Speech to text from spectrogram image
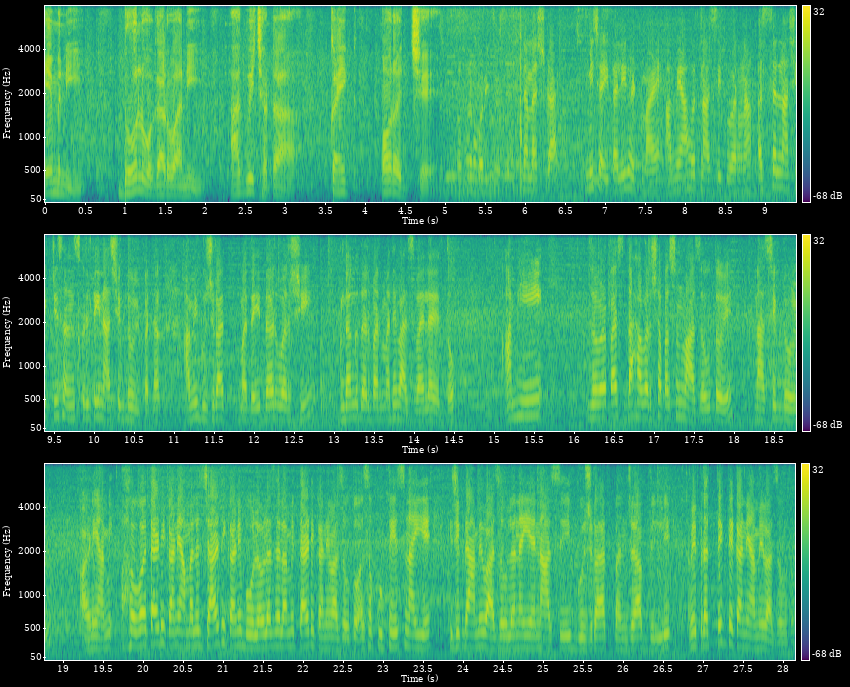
એમની ઢોલ વગાડવાની આગવી છટા કંઈક ઓર જ છે नमस्कार मी चैताली घटमाळे आम्ही आहोत नाशिकवरनं अस्सल नाशिकची संस्कृती नाशिक ढोल पथक आम्ही गुजरातमध्ये दरवर्षी दंग दरबारमध्ये वाजवायला येतो आम्ही जवळपास दहा वर्षापासून वाजवतो आहे नाशिक ढोल आणि आम्ही हवं त्या ठिकाणी आम्हाला ज्या ठिकाणी बोलवलं जाईल आम्ही त्या ठिकाणी वाजवतो. असं कुठेच नाही आहे की जिकडे आम्ही वाजवलं नाही आहे नाशिक गुजरात पंजाब दिल्ली आम्ही प्रत्येक ठिकाणी आम्ही वाजवतो.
